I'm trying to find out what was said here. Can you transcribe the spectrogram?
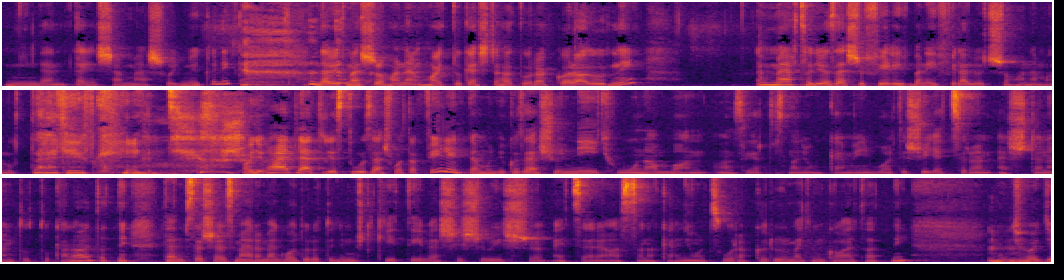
minden teljesen máshogy működik, de őt már soha nem hagytuk este 6 órakor aludni, mert hogy az első fél évben évfél előtt soha nem aludt el egyébként. Vagy, hát lehet, hogy ez túlzás volt a fél év, de mondjuk az első négy hónapban azért ez nagyon kemény volt, és így egyszerűen este nem tudtuk elaltatni. Természetesen ez már megoldódott, hogy most két éves, és ő is egyszerre alszanak el nyolc óra körül megyünk altatni Uh-huh. Úgyhogy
